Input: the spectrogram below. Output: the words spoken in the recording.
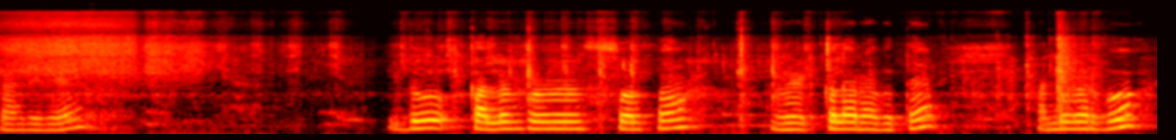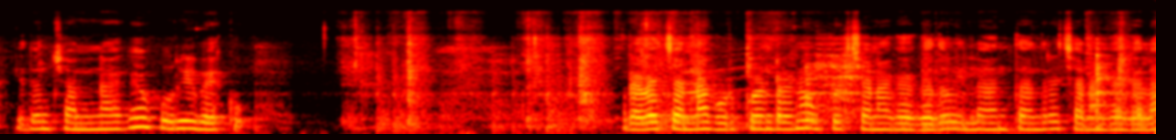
ಕಾದಿದೆ ಇದು ಕಲರ್ ಸ್ವಲ್ಪ ರೆಡ್ ಕಲರ್ ಆಗುತ್ತೆ. ಅಲ್ಲಿವರೆಗೂ ಇದನ್ನು ಚೆನ್ನಾಗಿ ಹುರಿಬೇಕು. ರವೆ ಚೆನ್ನಾಗಿ ಹುರ್ಕೊಂಡ್ರೆ ಉಪ್ಪಿಟ್ಟು ಚೆನ್ನಾಗಾಗೋದು ಇಲ್ಲ ಅಂತಂದರೆ ಚೆನ್ನಾಗಾಗಲ್ಲ.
